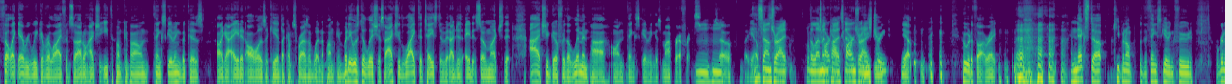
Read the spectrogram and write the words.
felt like every week of her life, and so I don't actually eat the pumpkin pie on Thanksgiving because like I ate it all as a kid. Like I'm surprised I wasn't a pumpkin, but it was delicious. I actually liked the taste of it. I just ate it so much that I actually go for the lemon pie on Thanksgiving is my preference. Mhm. So, but yeah, Sounds right. The lemon tart- pie tart sounds in right. treat. Yep. Who would have thought, right? Next up, keeping up with the Thanksgiving food, we're going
